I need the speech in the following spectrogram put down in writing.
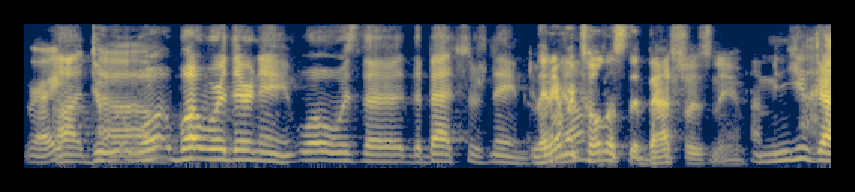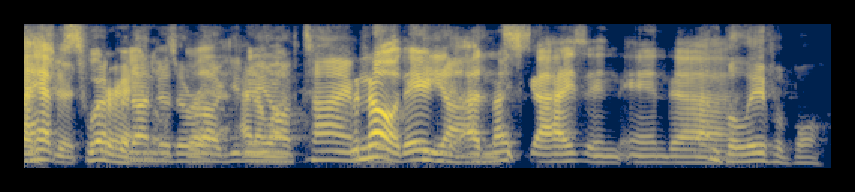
Right? Uh, do Um, what, what were their name? What was the the bachelor's name? Do They never know? told us the bachelor's name. I mean, you guys I guys have just their Twitter swept it under the rug. You I don't, don't have time. No, those they uh, nice guys and and uh, Unbelievable.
